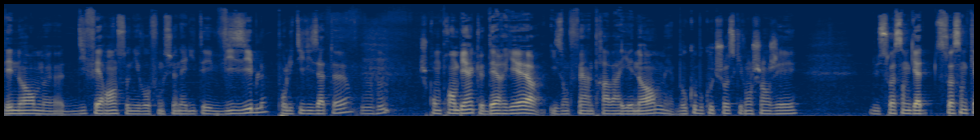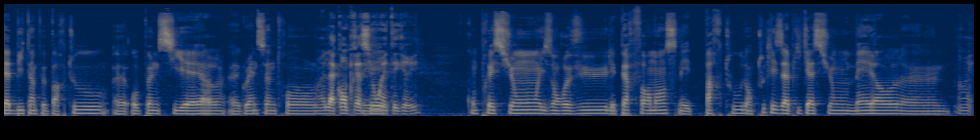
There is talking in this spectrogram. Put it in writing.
d'énormes euh, différences au niveau fonctionnalité visible pour l'utilisateur. Mhm. Je comprends bien que derrière, ils ont fait un travail énorme. Il y a beaucoup, beaucoup de choses qui vont changer. Du 64, 64 bits un peu partout, euh, OpenCL, euh, Grand Central, la compression intégrée. compression. Ils ont revu les performances, mais partout, dans toutes les applications, mail, euh, Ouais.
